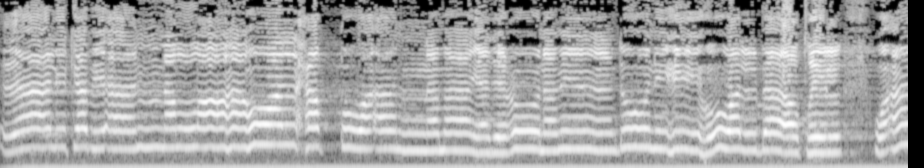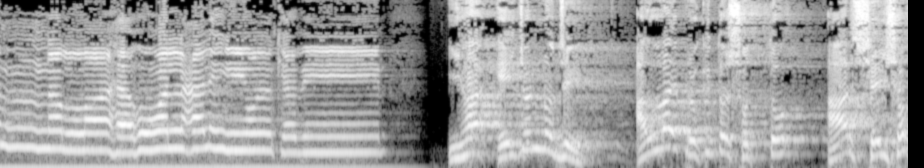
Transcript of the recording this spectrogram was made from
ذلك بأن الله هو الحق وأن ما يدعون من دونه هو الباطل وأن الله هو العلي الكبير ইহা এই জন্য যে আল্লাহ প্রকৃত সত্য আর সেই সব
